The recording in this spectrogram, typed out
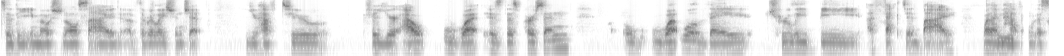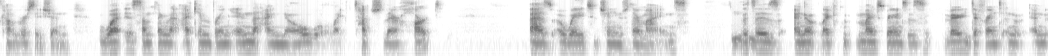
to the emotional side of the relationship. You have to figure out what is this person? What will they truly be affected by when I'm mm-hmm. having this conversation? what is something that I can bring in that I know will like touch their heart as a way to change their minds. Mm-hmm. This is, I know, like my experience is very different and, and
